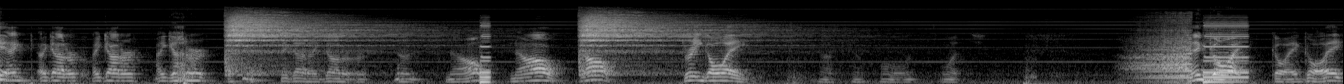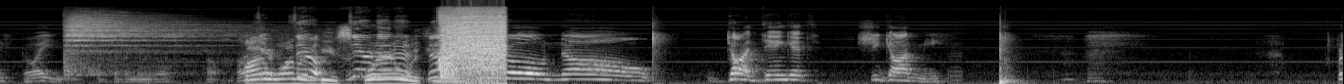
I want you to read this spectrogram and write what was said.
Okay, I, I got her. I got her. I got her. I got I got her. No, no, no, no. Three, go away. Okay, hold on. What? And go away. Go away. Go away. Go away. you stupid noodle. Oh, oh, I zero, wanna zero, be zero, no, no, square no, with no. you. Oh no! God dang it! She got me.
